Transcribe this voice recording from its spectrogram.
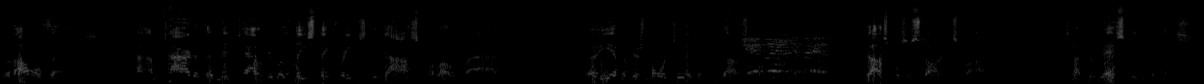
but all things. I'm tired of the mentality, well, at least they preach the gospel over. Well, yeah, but there's more to it than the gospel. Gospel's a starting spot. It's not the resting place.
